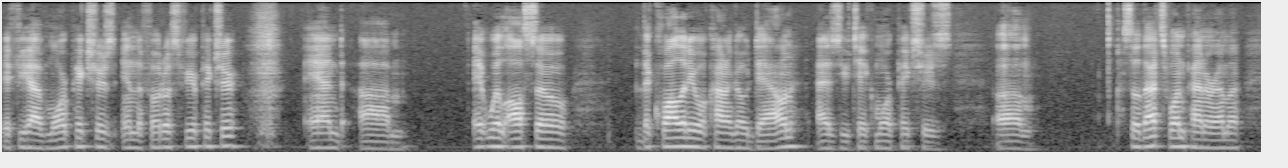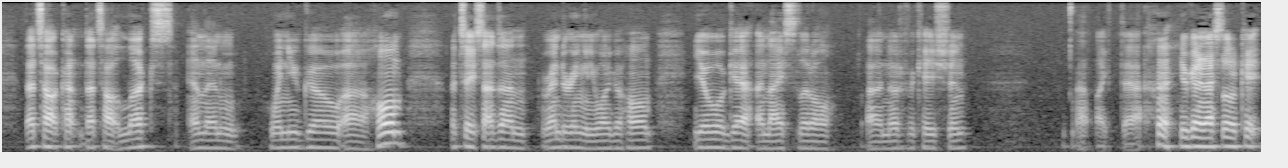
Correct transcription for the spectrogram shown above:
if you have more pictures in the photosphere picture, and um, it will also, the quality will kind of go down as you take more pictures. Um, so that's one panorama. That's how it that's how it looks. And then when you go uh, home, let's say it's not done rendering and you want to go home, you will get a nice little uh, notification. Not like that. You'll get a nice little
